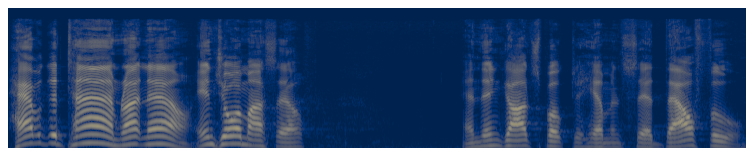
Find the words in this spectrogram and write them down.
Have a good time right now. Enjoy myself. And then God spoke to him and said, Thou fool,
